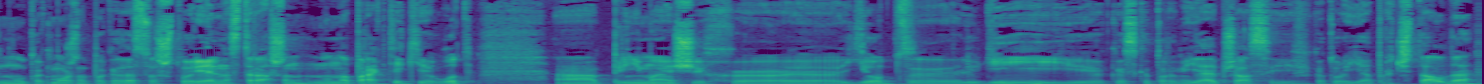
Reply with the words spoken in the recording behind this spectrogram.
ну, так можно показаться, что реально страшен, но на практике от а, принимающих э, йод э, людей, с которыми я общался и которые я прочитал, да,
